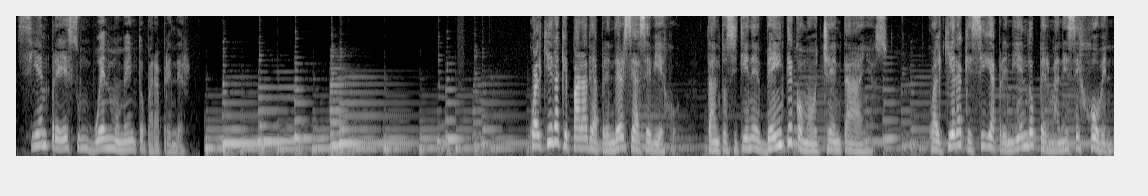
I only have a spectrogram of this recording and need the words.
Siempre es un buen momento para aprender. Cualquiera que para de aprender se hace viejo, tanto si tiene 20 como 80 años. Cualquiera que sigue aprendiendo permanece joven.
